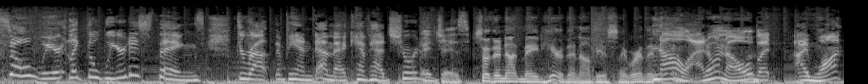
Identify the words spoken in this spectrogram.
so weird? Like the weirdest things throughout the pandemic have had shortages. So they're not made here, then, obviously. Where are they No, made? I don't know, but I want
